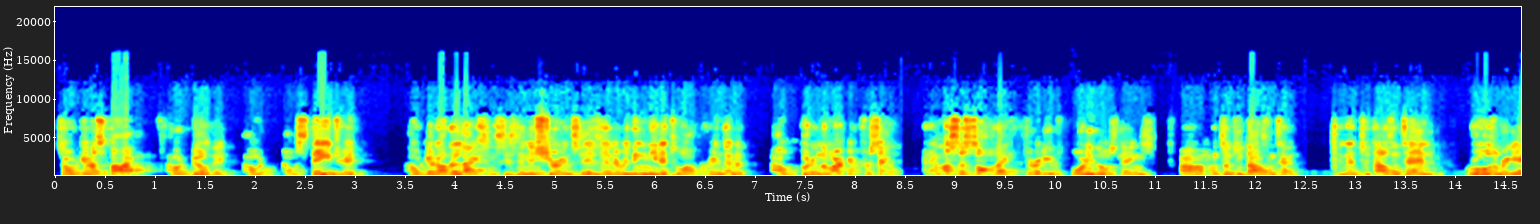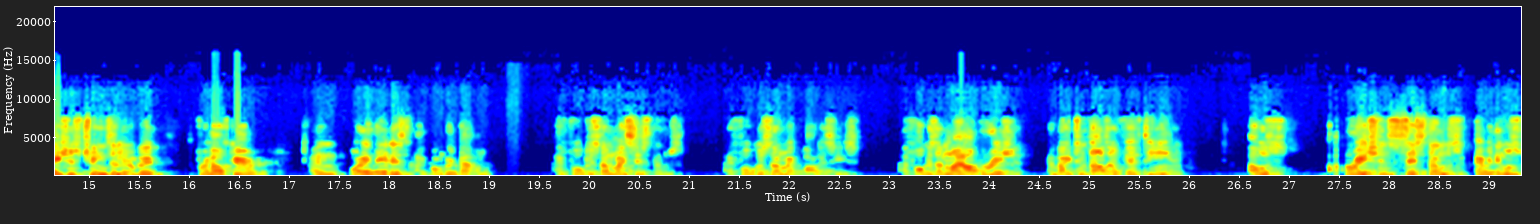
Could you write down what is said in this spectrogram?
So I would get a spot, I would build it, I would I would stage it, I would get all the licenses and insurances and everything needed to operate, and then I would put it in the market for sale. And I must have sold like 30 or 40 of those things um, until 2010. And then 2010, rules and regulations changed a little bit for healthcare. And what I did is I bunkered down. I focused on my systems. I focused on my policies. I focused on my operation. And by 2015, I was operations, systems, everything was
